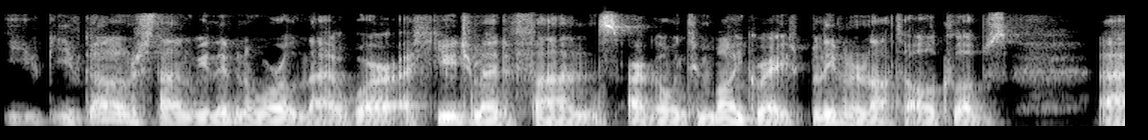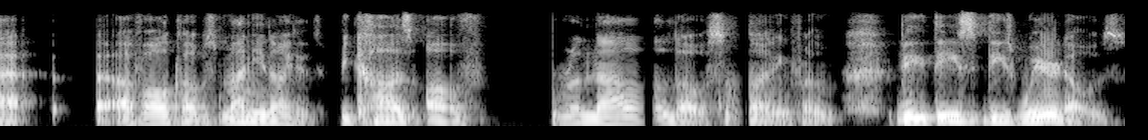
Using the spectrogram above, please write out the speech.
You, you've got to understand, we live in a world now where a huge amount of fans are going to migrate, believe it or not, to all clubs, uh, of all clubs, Man United, because of Ronaldo signing for them. Be, these these weirdos,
